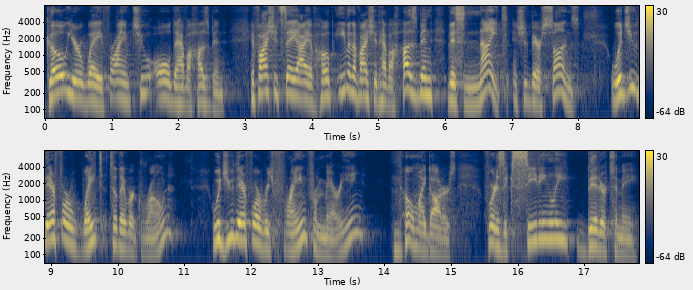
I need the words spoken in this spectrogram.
Go your way, for I am too old to have a husband. If I should say I have hope, even if I should have a husband this night and should bear sons, would you therefore wait till they were grown? Would you therefore refrain from marrying? No, my daughters, for it is exceedingly bitter to me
